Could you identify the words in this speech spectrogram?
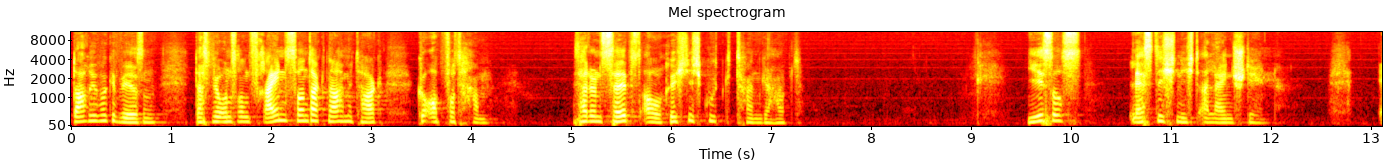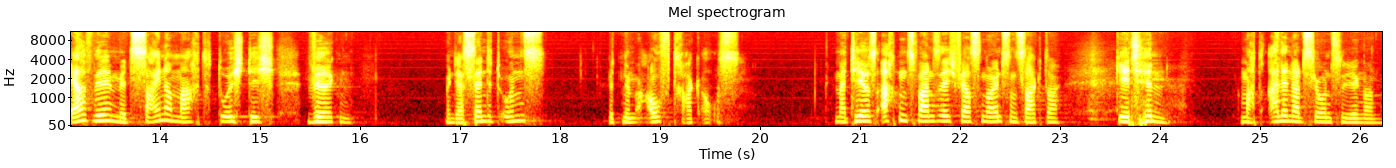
darüber gewesen, dass wir unseren freien Sonntagnachmittag geopfert haben. Es hat uns selbst auch richtig gut getan gehabt. Jesus lässt dich nicht allein stehen. Er will mit seiner Macht durch dich wirken. Und er sendet uns mit einem Auftrag aus. Matthäus 28, Vers 19 sagt er, geht hin, macht alle Nationen zu Jüngern,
